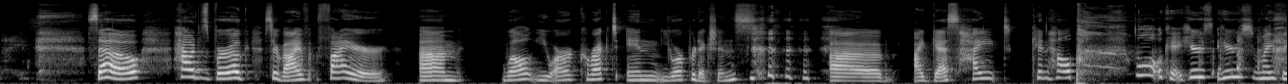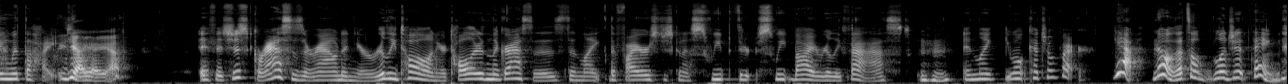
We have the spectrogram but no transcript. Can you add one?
so, how does bur oak survive fire? Um, well, you are correct in your predictions. uh, I guess height can help. well, okay, here's here's my thing with the height. Yeah, yeah, yeah. If it's just grasses around and you're really tall and you're taller than the grasses, then like the fire's just gonna sweep through, sweep by really fast, mm-hmm. and like you won't catch on fire. Yeah, no, that's a legit thing.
